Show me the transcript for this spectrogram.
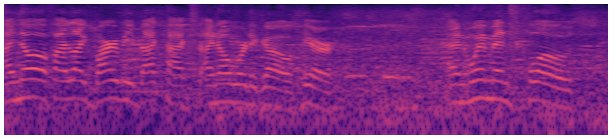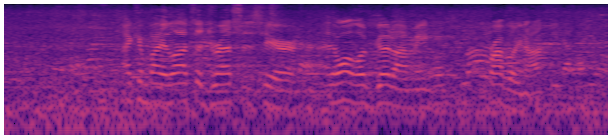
I know if I like Barbie backpacks, I know where to go here. And women's clothes. I can buy lots of dresses here. It won't look good on me. Probably not.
